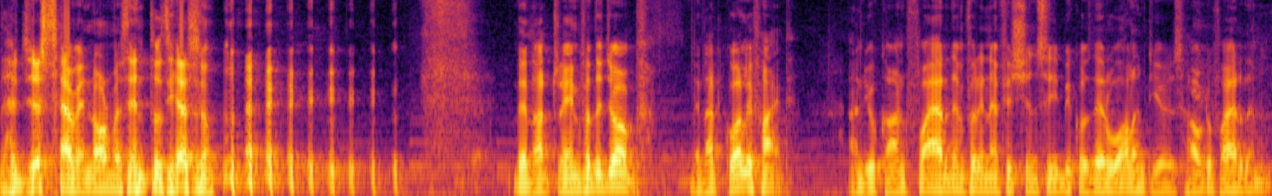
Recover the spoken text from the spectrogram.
They just have enormous enthusiasm They're not trained for the job, they're not qualified. And you can't fire them for inefficiency because they're volunteers, how to fire them?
